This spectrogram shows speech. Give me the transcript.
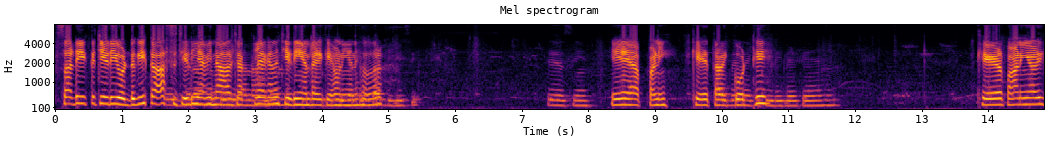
ਸਾਡੀ ਇੱਕ ਚਿੜੀ ਉੱਡ ਗਈ ਕਾਸ ਚਿੜੀਆਂ ਵੀ ਨਾਲ ਚੱਕ ਲਿਆ ਕਹਿੰਦਾ ਚਿੜੀਆਂ ਲੈ ਕੇ ਆਉਣੀਆਂ ਨੇ ਹੋਰ। ਤੇ ਅਸੀਂ ਇਹ ਆਪਣੀ ਖੇਤ ਵਾਲੀ ਕੋਠੀ ਇੱਕ ਚਿੜੀ ਲੈ ਕੇ ਆਏ ਹਾਂ। ਖੇਲ ਪਾਣੀ ਵਾਲੀ।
